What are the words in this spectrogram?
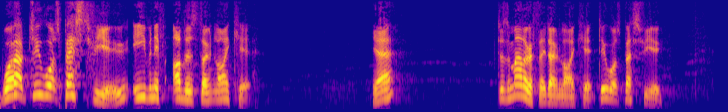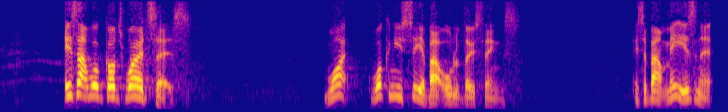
What about do what's best for you even if others don't like it? Yeah? Doesn't matter if they don't like it. Do what's best for you. Is that what God's word says? What, what can you see about all of those things? It's about me, isn't it?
